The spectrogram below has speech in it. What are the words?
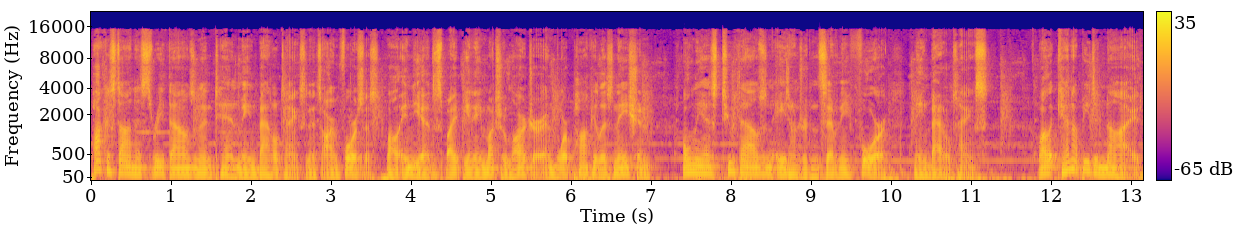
Pakistan has 3,010 main battle tanks in its armed forces, while India, despite being a much larger and more populous nation, only has 2,874 main battle tanks. While it cannot be denied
